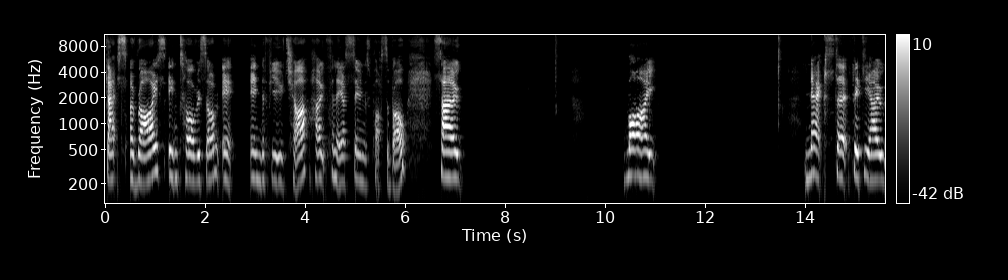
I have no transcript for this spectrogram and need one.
gets a rise in tourism in, in the future, hopefully as soon as possible. So my next uh, video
